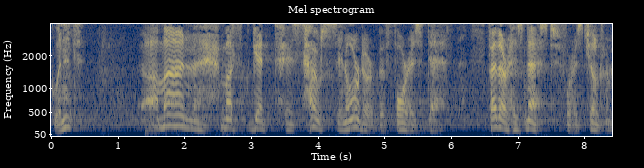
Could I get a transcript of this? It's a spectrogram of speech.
Gwenydd? A man must get his house in order before his death. Feather his nest for his children.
